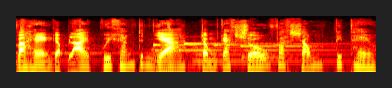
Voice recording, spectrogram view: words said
và hẹn gặp lại quý khán thính giả trong các số phát sóng tiếp theo.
